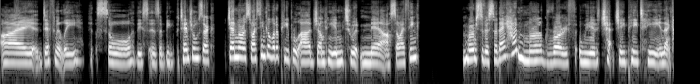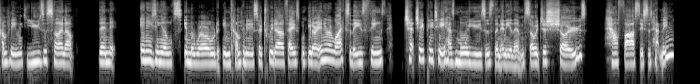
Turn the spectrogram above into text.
I definitely saw this as a big potential. So, generalist, so I think a lot of people are jumping into it now. So, I think most of us, so they had more growth with ChatGPT in that company with user sign up than anything else in the world in companies. So, Twitter, Facebook, you know, any of the likes of these things, ChatGPT has more users than any of them. So, it just shows how fast this is happening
